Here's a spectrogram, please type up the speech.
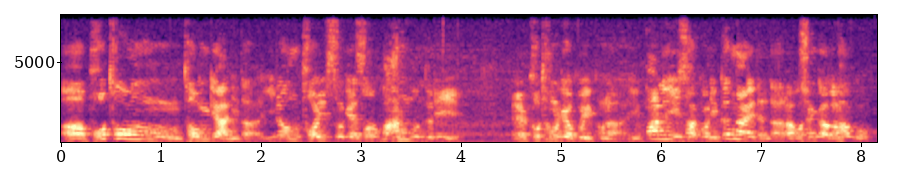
어, 보통 더운 게 아니다. 이런 더위 속에서 많은 분들이 에, 고통을 겪고 있구나. 이 빨리 이 사건이 끝나야 된다라고 생각을 하고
